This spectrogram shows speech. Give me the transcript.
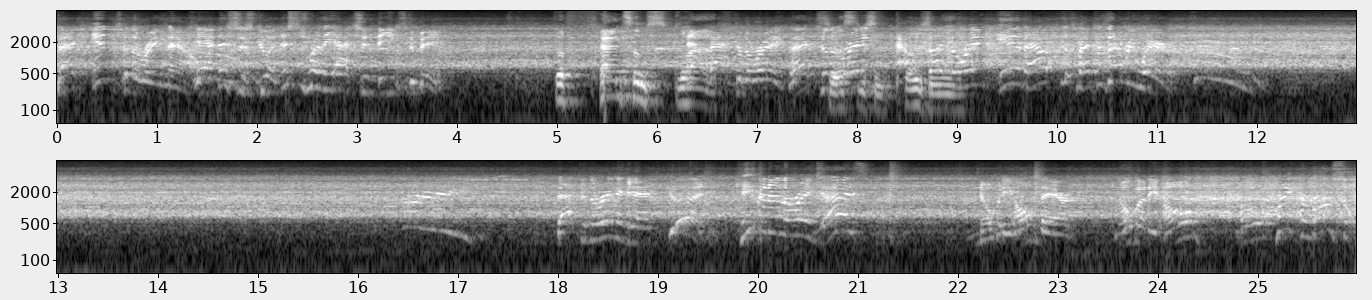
Back into the ring now. Yeah, this is good. This is where the action needs to be. The Phantom Splash. back to the ring. Back to the ring. some Outside the ring. In, out. This match is everywhere. Back in the ring again. Good. Keep it in the ring, guys. Nobody home there. Nobody home. Oh, great reversal.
